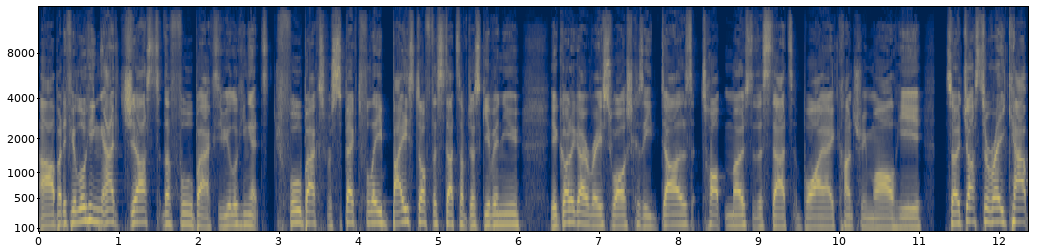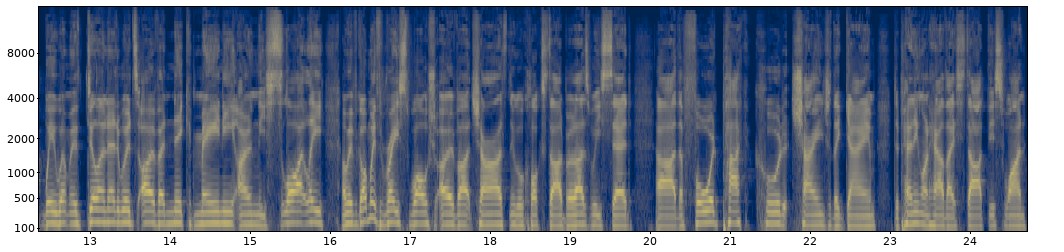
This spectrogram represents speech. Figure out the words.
Uh, but if you're looking at just the fullbacks, if you're looking at fullbacks respectfully, based off the stats I've just given you, you've got to go Reece Walsh because he does top most of the stats by a country mile here. So just to recap, we went with Dylan Edwards over Nick Meaney only slightly, and we've gone with Reece Walsh over Charnze Nicoll-Klokstad. But as we said, uh, the forward pack could change the game depending on how they start this one.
